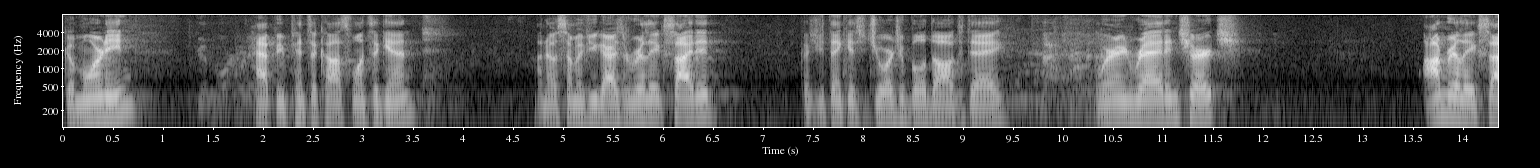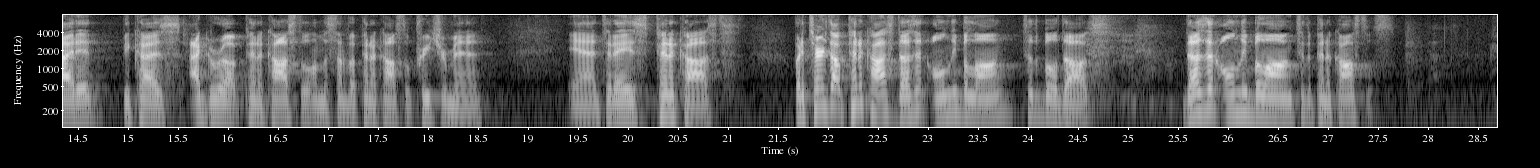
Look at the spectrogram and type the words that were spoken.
Good morning. Good morning. Happy Pentecost once again. I know some of you guys are really excited because you think it's Georgia Bulldogs Day, wearing red in church. I'm really excited because I grew up Pentecostal. I'm the son of a Pentecostal preacher man. And today's Pentecost. But it turns out Pentecost doesn't only belong to the Bulldogs, doesn't only belong to the Pentecostals.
